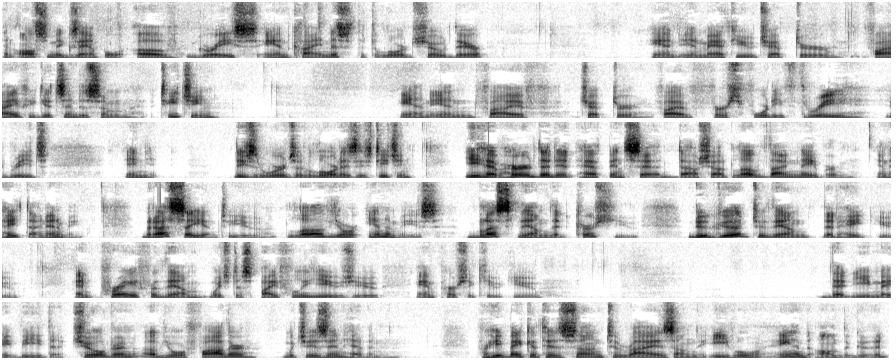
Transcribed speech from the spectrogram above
an awesome example of grace and kindness that the Lord showed there. And in Matthew chapter 5, he gets into some teaching. And in 5, chapter 5, verse 43, it reads, and these are the words of the Lord as he's teaching. Ye have heard that it hath been said, Thou shalt love thy neighbor, and hate thine enemy. But I say unto you, Love your enemies, bless them that curse you, do good to them that hate you, and pray for them which despitefully use you and persecute you, that ye may be the children of your Father which is in heaven. For he maketh his sun to rise on the evil and on the good,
